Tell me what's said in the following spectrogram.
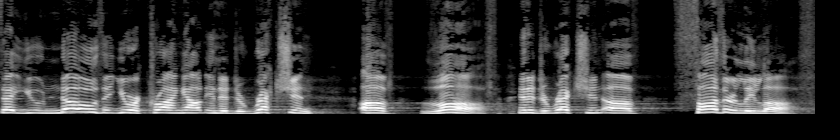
that you know that you are crying out in a direction of love, in a direction of fatherly love.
